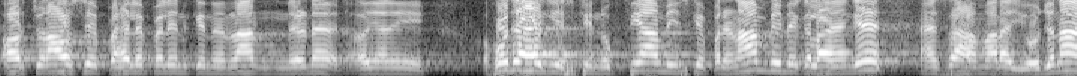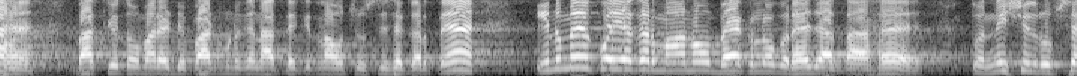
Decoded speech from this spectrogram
और चुनाव से पहले पहले इनके निर्णय, यानी हो जाएगी, इसकी नियुक्तियाँ भी, इसके परिणाम भी निकल आएँगे, ऐसा हमारा योजना है। बाकी तो हमारे डिपार्टमेंट के नाते कितना चुस्ती से करते हैं। इनमें कोई अगर मानो बैकलॉग रह जाता है तो निश्चित रूप से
